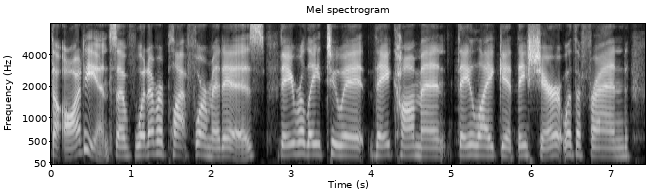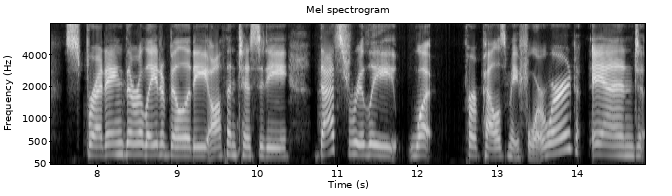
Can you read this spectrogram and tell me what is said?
the audience of whatever platform it is. They relate to it, they comment, they like it, they share it with a friend, spreading the relatability, authenticity. That's really what propels me forward. And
